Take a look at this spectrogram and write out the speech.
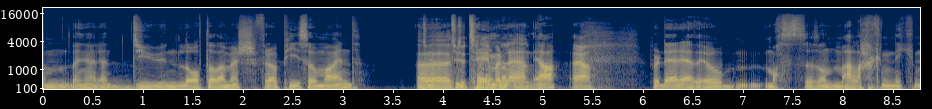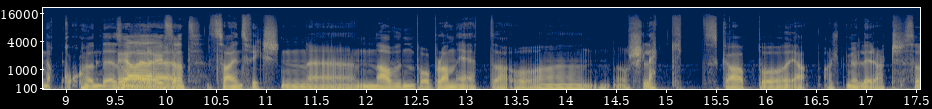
um, den her Dune-låta deres, fra Peace of Mind. Uh, to, Tame a Land. Ja, Ja, for der er det jo masse sånn malachnik Det er ja, sånn ja sant. science fiction-navn på planeter og, og slektskap og ja, alt mulig rart. Så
